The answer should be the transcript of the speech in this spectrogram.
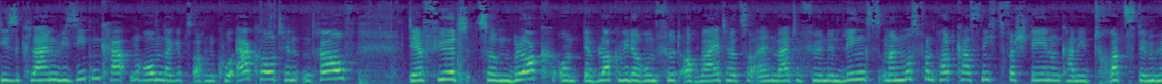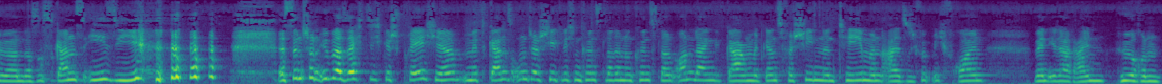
diese kleinen Visitenkarten rum. Da gibt's auch einen QR-Code hinten drauf. Der führt zum Blog und der Blog wiederum führt auch weiter zu allen weiterführenden Links. Man muss von Podcasts nichts verstehen und kann ihn trotzdem hören. Das ist ganz easy. es sind schon über 60 Gespräche mit ganz unterschiedlichen Künstlerinnen und Künstlern online gegangen, mit ganz verschiedenen Themen. Also ich würde mich freuen, wenn ihr da reinhören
